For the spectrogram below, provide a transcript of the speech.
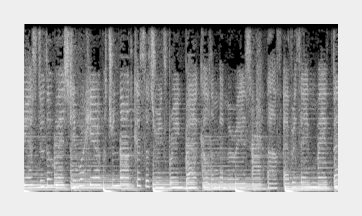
Cheers to the wish you were here but you're not Cause the drinks bring back all the memories Of everything we've been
